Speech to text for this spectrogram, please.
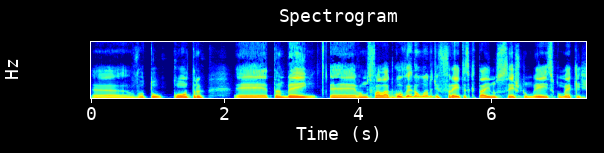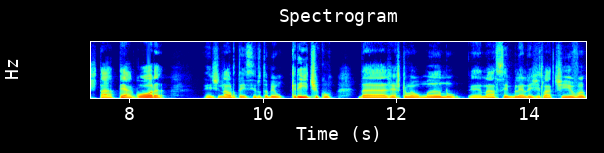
é, votou contra. É, também é, vamos falar do governo Humano de Freitas, que está aí no sexto mês, como é que está até agora. Reginaldo tem sido também um crítico da gestão Elmano é, na Assembleia Legislativa.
